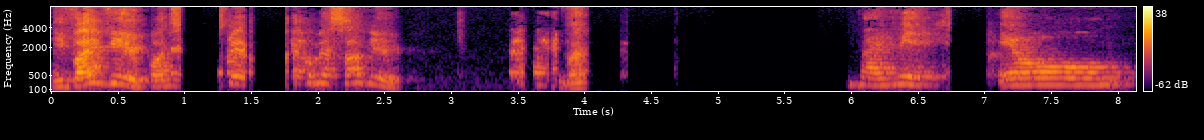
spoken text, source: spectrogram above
E vai vir, pode esperar, vai começar a vir. Vai, vai vir. Eu,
